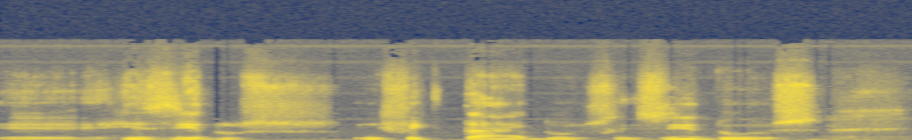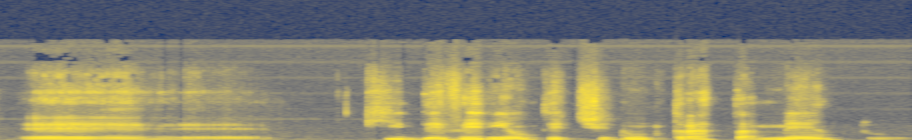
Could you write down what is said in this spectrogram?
é, resíduos infectados, resíduos é, que deveriam ter tido um tratamento,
